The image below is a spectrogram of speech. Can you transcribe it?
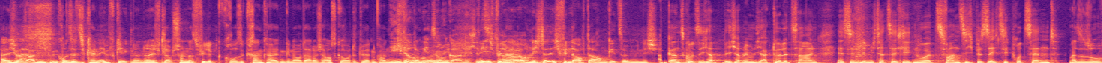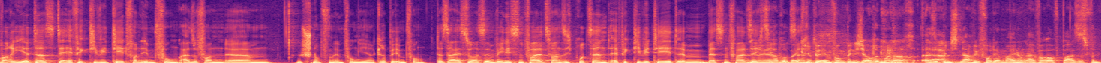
Also ich weiß auch nicht, ich bin grundsätzlich kein Impfgegner. Ne? Ich glaube schon, dass viele große Krankheiten genau dadurch ausgerottet werden konnten. Nee, ich darum aber geht's auch gar nicht Nee, jetzt. ich bin Aber- halt auch nicht, ich finde auch, darum geht es irgendwie nicht. Ganz kurz, ich habe ich hab nämlich aktuelle Zahlen. Es sind nämlich tatsächlich nur 20 bis 60 Prozent, also so variiert das, der Effektivität von Impfungen, also von ähm, Schnupfenimpfung hier, Grippeimpfung. Das heißt, du hast im wenigsten Fall 20 Prozent Effektivität, im besten Fall 60 Ja, aber bei. Grippeimpfung bin ich auch immer noch, also bin ich nach wie vor der Meinung, einfach auf Basis von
